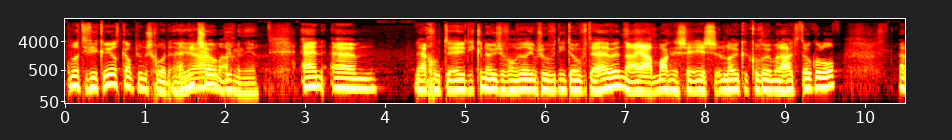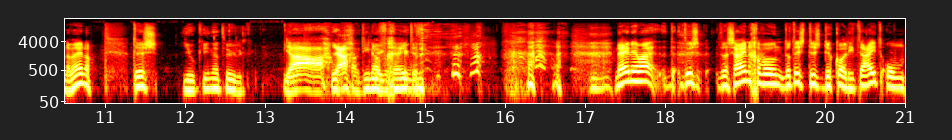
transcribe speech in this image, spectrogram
omdat hij vier keer wereldkampioen is geworden. En niet zomaar. op die manier. En ehm, nou ja, goed, eh, die kneuzen van Williams hoeven het niet over te hebben. Nou ja, Magnussen is een leuke coureur, maar daar houdt het ook wel op. Ja, dan ben je er. Dus Yuki natuurlijk. ja, Ja, ik die nou ik- vergeten? nee, nee, maar dus er zijn gewoon, dat is dus de kwaliteit om,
